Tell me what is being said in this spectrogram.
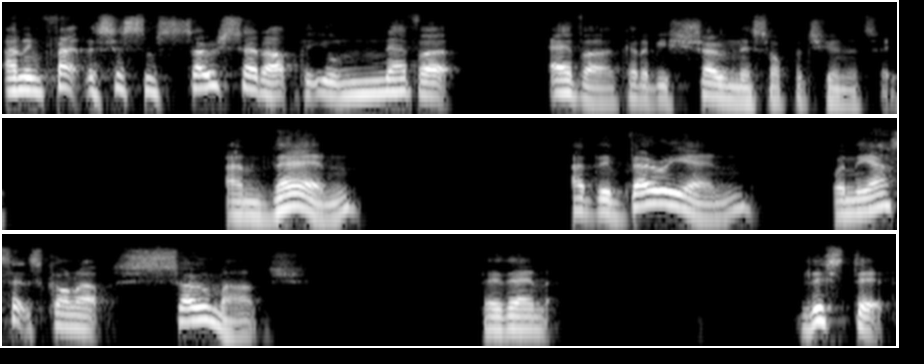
And in fact, the system's so set up that you're never, ever going to be shown this opportunity. And then at the very end, when the asset's gone up so much, they then list it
